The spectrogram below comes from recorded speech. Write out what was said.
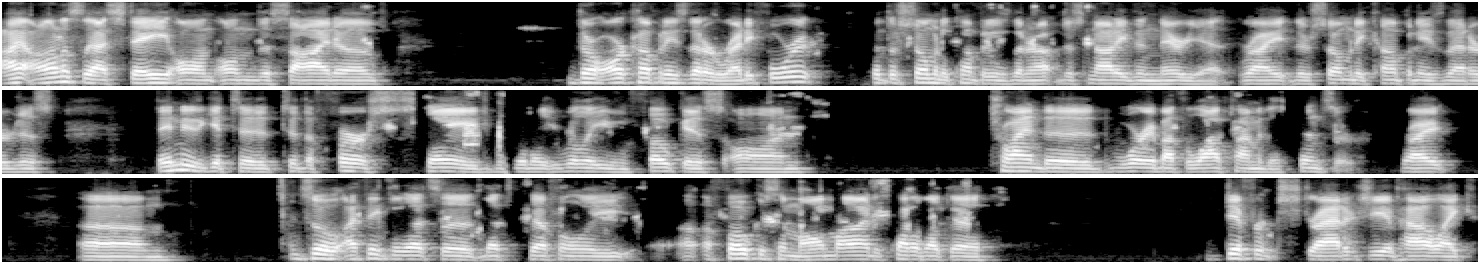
I honestly I stay on on the side of there are companies that are ready for it, but there's so many companies that are not just not even there yet, right? There's so many companies that are just they need to get to to the first stage before they really even focus on trying to worry about the lifetime of the sensor, right? Um, and so I think that that's a that's definitely a, focus in my mind. It's kind of like a different strategy of how like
